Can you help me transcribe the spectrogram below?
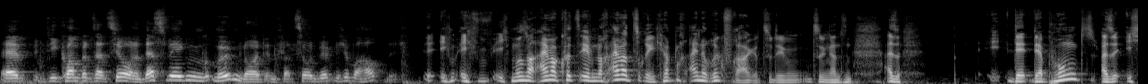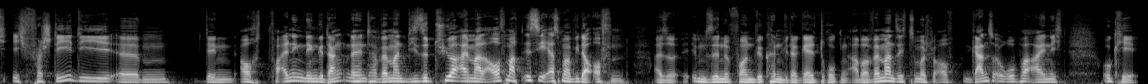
äh, die Kompensation. Und deswegen mögen Leute Inflation wirklich überhaupt nicht. Ich, ich, ich muss noch einmal kurz eben noch einmal zurück. Ich habe noch eine Rückfrage zu dem, zu dem Ganzen. Also der, der Punkt, also ich, ich verstehe die, ähm, den, auch vor allen Dingen den Gedanken dahinter, wenn man diese Tür einmal aufmacht, ist sie erstmal wieder offen. Also im Sinne von, wir können wieder Geld drucken. Aber wenn man sich zum Beispiel auf ganz Europa einigt, okay,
